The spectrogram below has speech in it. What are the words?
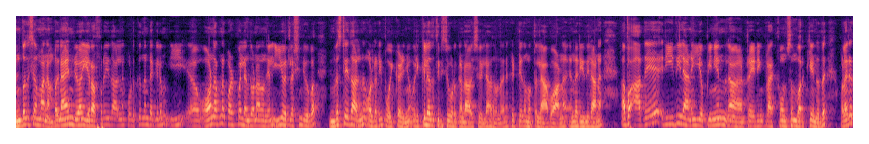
അൻപത് ശതമാനം അമ്പതിനായിരം രൂപ ഈ റഫർ ചെയ്ത ആളിന് കൊടുക്കുന്നുണ്ടെങ്കിലും ഈ ഓണറിന് കുഴപ്പമില്ല. എന്തുകൊണ്ടാണെന്ന് പറഞ്ഞാൽ ഈ ഒരു ലക്ഷം രൂപ ഇൻവെസ്റ്റ് ചെയ്ത ആളിന് ഓൾറെഡി പോയി കഴിഞ്ഞു. ഒരിക്കലും അത് തിരിച്ചു കൊടുക്കേണ്ട ആവശ്യമില്ല. അതുകൊണ്ട് തന്നെ കിട്ടിയത് മൊത്തം ലാഭമാണ് എന്ന രീതിയിലാണ്. അപ്പോൾ അതേ രീതിയിലാണ് ഈ ഒപ്പീനിയൻ ട്രേഡിംഗ് പ്ലാറ്റ്ഫോംസും വർക്ക് ചെയ്യുന്നത്. വളരെ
